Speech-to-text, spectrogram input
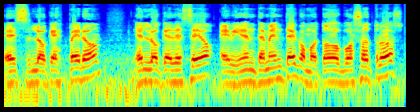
Es lo que espero, es lo que deseo, evidentemente, como todos vosotros.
